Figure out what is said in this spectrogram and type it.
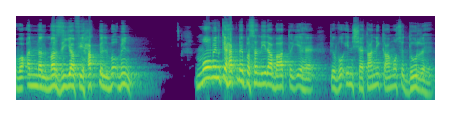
وہ ان المرضیہ فی حق المومن مومن کے حق میں پسندیدہ بات تو یہ ہے کہ وہ ان شیطانی کاموں سے دور رہے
